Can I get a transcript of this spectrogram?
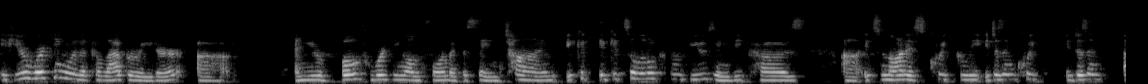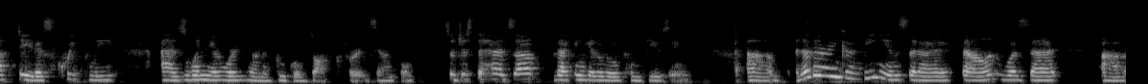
if you're working with a collaborator uh, and you're both working on the form at the same time, it could it gets a little confusing because uh, it's not as quickly, it doesn't quick, it doesn't update as quickly as when you're working on a Google Doc, for example. So just a heads up, that can get a little confusing. Um, another inconvenience that I found was that uh,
